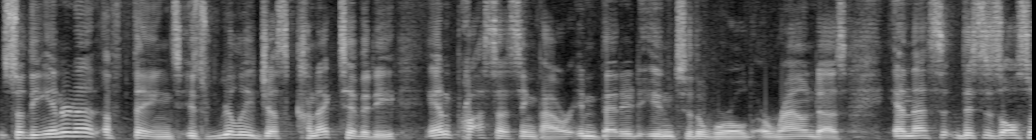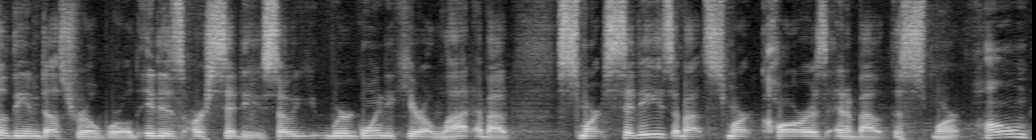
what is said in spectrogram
So the Internet of Things is really just connectivity and processing power embedded into the world around us. And that's this is also the industrial world. It is our cities. So we're going to hear a lot about smart cities, about smart cars, and about the smart home.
